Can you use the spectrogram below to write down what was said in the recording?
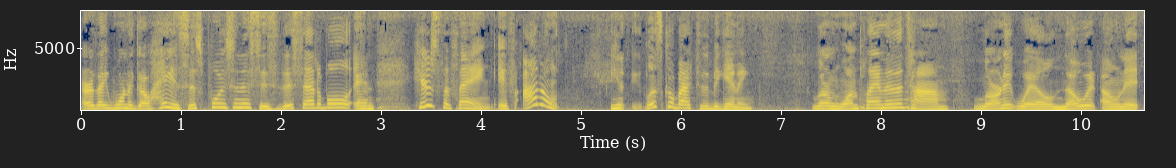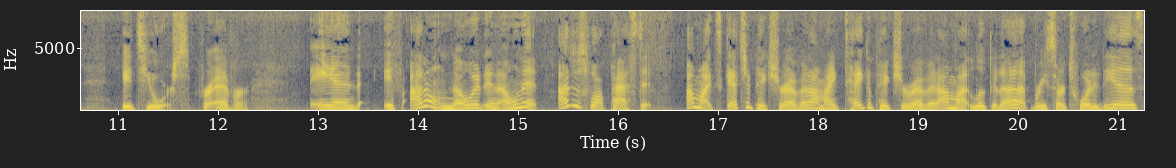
or they want to go, "Hey, is this poisonous? Is this edible?" And here's the thing: if I don't, you let's go back to the beginning. Learn one plant at a time. Learn it well. Know it. Own it. It's yours forever. And if I don't know it and own it, I just walk past it. I might sketch a picture of it. I might take a picture of it. I might look it up, research what it is.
